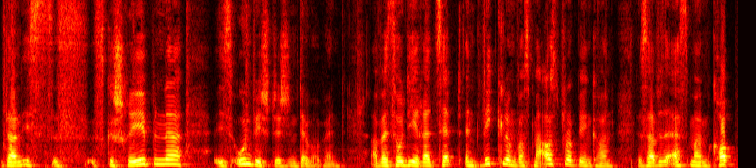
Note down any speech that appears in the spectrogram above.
dann ist es, das Geschriebene ist unwichtig in dem Moment. Aber so die Rezeptentwicklung, was man ausprobieren kann, das habe ich erstmal im Kopf.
